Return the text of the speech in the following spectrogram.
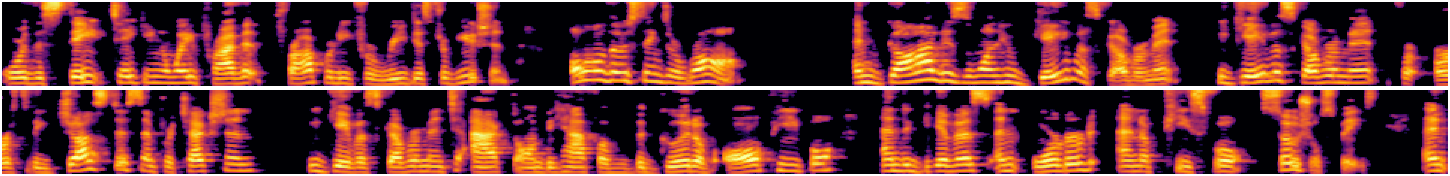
or the state taking away private property for redistribution. All of those things are wrong. And God is the one who gave us government. He gave us government for earthly justice and protection. He gave us government to act on behalf of the good of all people and to give us an ordered and a peaceful social space. And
